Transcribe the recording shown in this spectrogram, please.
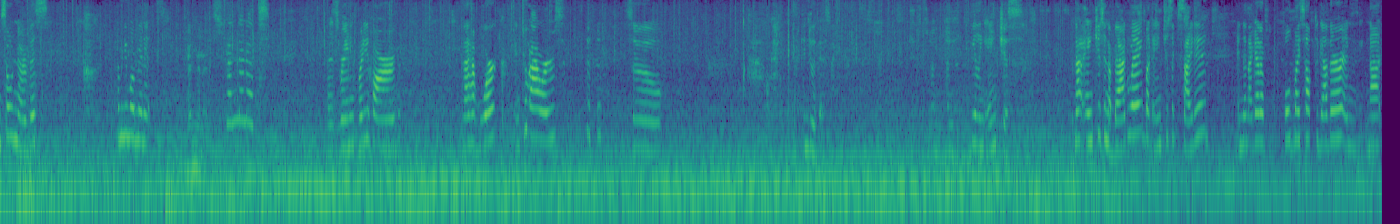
I'm so nervous. How many more minutes? Ten minutes. 10 minutes. And it's raining pretty hard. And I have work in two hours. so, okay, I can do this. I can do this. I'm, I'm feeling anxious. Not anxious in a bad way, but anxious, excited. And then I gotta hold myself together and not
